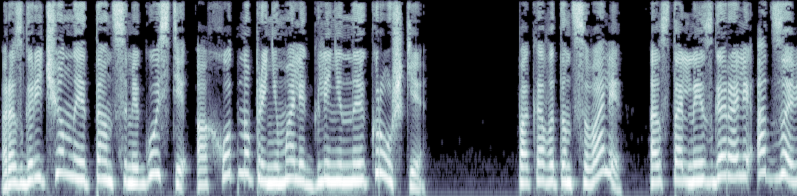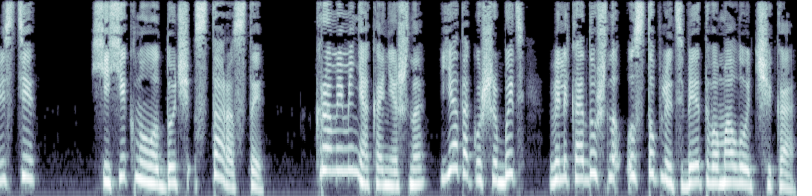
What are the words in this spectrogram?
Разгоряченные танцами гости охотно принимали глиняные кружки. Пока вы танцевали, остальные сгорали от зависти. — хихикнула дочь старосты. «Кроме меня, конечно. Я, так уж и быть, великодушно уступлю тебе этого молодчика».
